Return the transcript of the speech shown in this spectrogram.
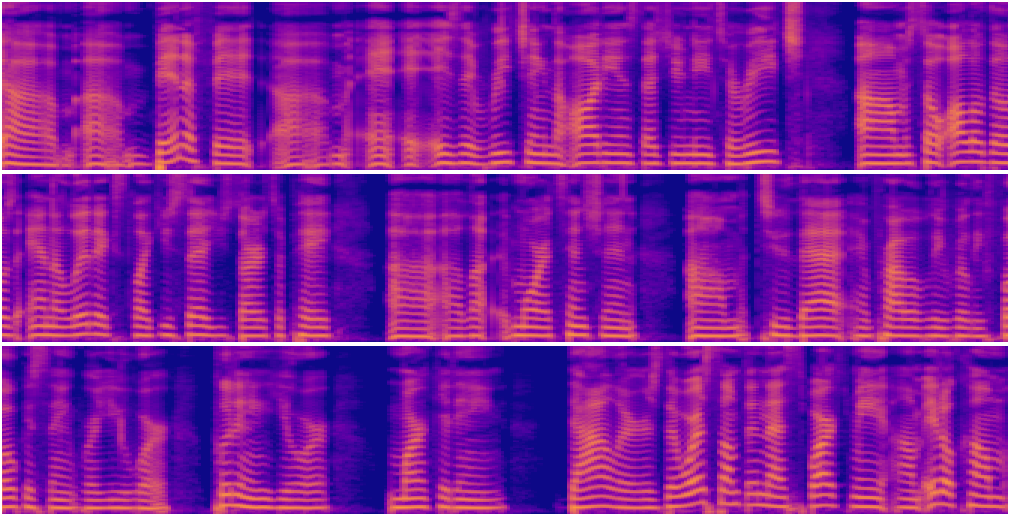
um, um, benefit? Um, is it reaching the audience that you need to reach? Um, so all of those analytics, like you said, you started to pay uh, a lot more attention um, to that and probably really focusing where you were putting your marketing dollars. There was something that sparked me. Um, it'll come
